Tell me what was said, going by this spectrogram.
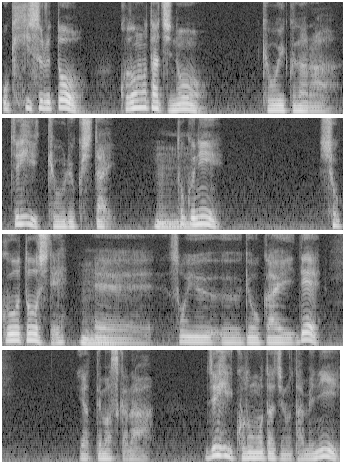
えー、お聞きすると子どもたちの教育ならぜひ協力したい、うん、特に食を通して、うん、えー、そういう業界でやってますからぜひ子どもたちのために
